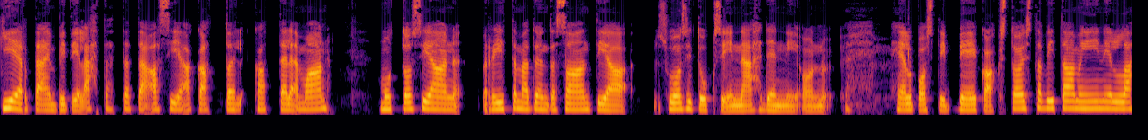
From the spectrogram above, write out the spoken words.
kiertäen piti lähteä tätä asiaa kattelemaan. Mutta tosiaan riittämätöntä saantia suosituksiin nähden niin on helposti B12-vitamiinilla,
